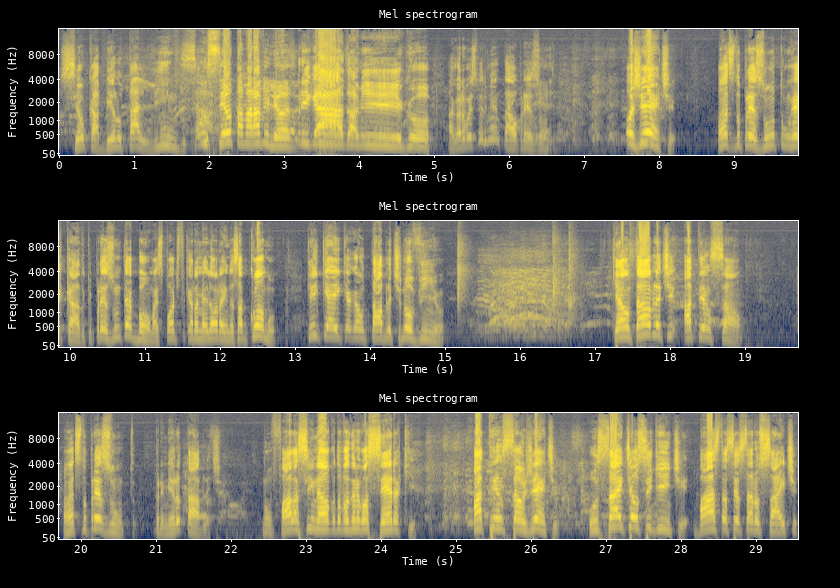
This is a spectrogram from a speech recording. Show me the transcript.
Seu cabelo tá lindo, cara. O seu tá maravilhoso. Obrigado, amigo! Agora eu vou experimentar o presunto. Ô, gente, antes do presunto, um recado. Que o presunto é bom, mas pode ficar melhor ainda. Sabe como? Quem quer aí que ganhar um tablet novinho? Quer um tablet? Atenção. Antes do presunto, primeiro tablet. Não fala assim não, que eu tô fazendo negócio sério aqui. Atenção, gente. O site é o seguinte: basta acessar o site,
